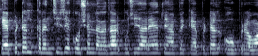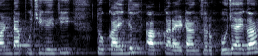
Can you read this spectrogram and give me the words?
कैपिटल करेंसी से क्वेश्चन लगातार पूछे जा रहे हैं तो यहाँ पे कैपिटल ऑफ़ रवांडा पूछी गई थी तो काइगल आपका राइट आंसर हो जाएगा।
